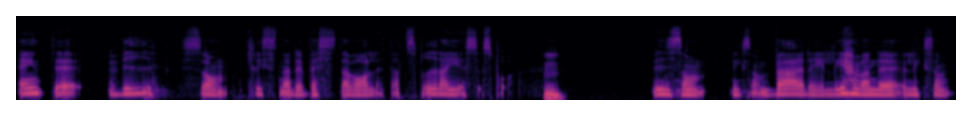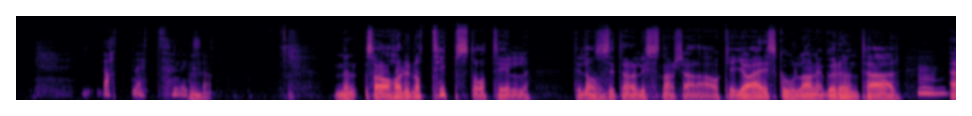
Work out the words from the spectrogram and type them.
är inte vi som kristna det bästa valet att sprida Jesus på? Mm. Vi som liksom bär i levande liksom, vattnet. Liksom. Mm. Men Sara, har du något tips då till, till de som sitter och lyssnar? Så här, Okej, jag är i skolan, jag går runt här, Mm. eh,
